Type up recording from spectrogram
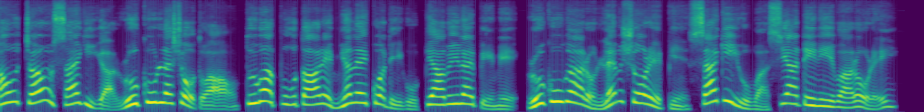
ါကိုကျောင်းစိုက်ကီကရိုကူလက်လျှော့သွားအောင်သူကပိုသားတဲ့မျက်လဲကွက်တွေကိုပြပေးလိုက်ပေမဲ့ရိုကူကတော့လက်မလျှော့တဲ့ပြင်စိုက်ကီကိုပါဆရာတင်နေပါတော့တယ်။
